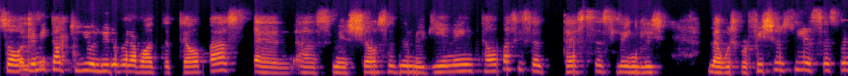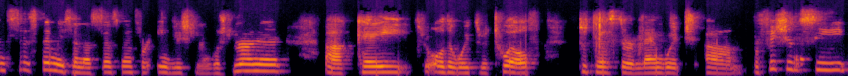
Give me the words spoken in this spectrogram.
So let me talk to you a little bit about the TELPAS. And as Michelle said in the beginning, TELPAS is a Texas English Language Proficiency Assessment System. It's an assessment for English language learner, uh, K through all the way through 12 to test their language um, proficiency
